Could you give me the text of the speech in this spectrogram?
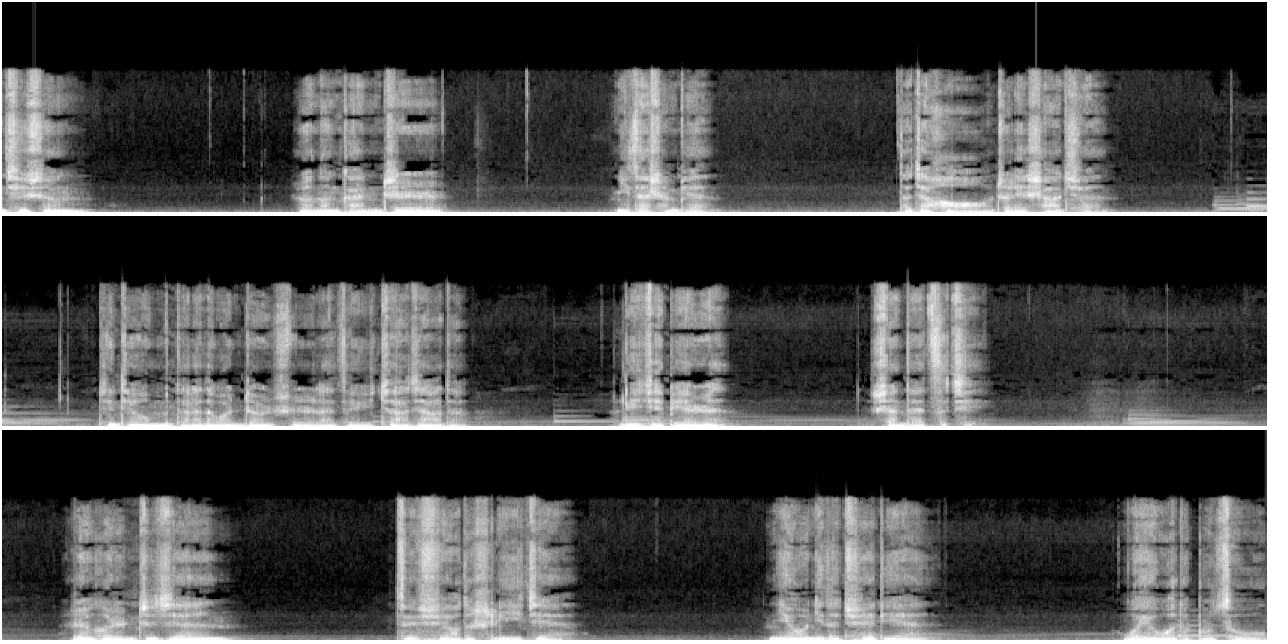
欢其声，若能感知，你在身边。大家好，这里是阿全。今天我们带来的文章是来自于佳佳的《理解别人，善待自己》。人和人之间最需要的是理解。你有你的缺点，我有我的不足。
